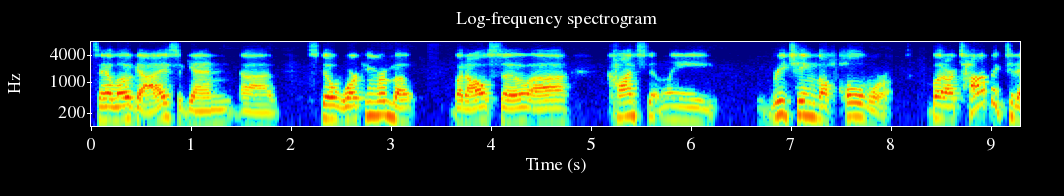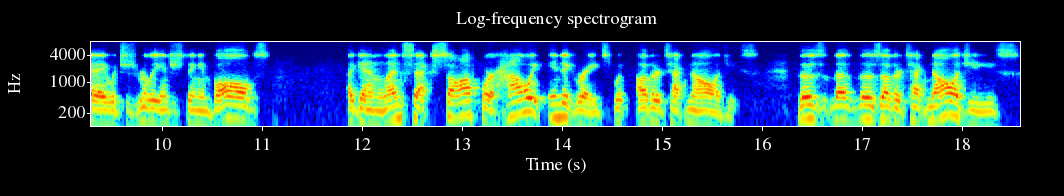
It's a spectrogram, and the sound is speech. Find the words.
say hello, guys. Again, uh, still working remote, but also uh, constantly reaching the whole world. But our topic today, which is really interesting, involves again Lensec software, how it integrates with other technologies. Those those other technologies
